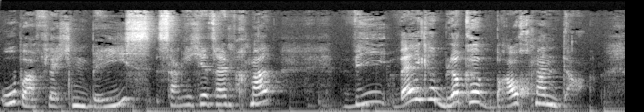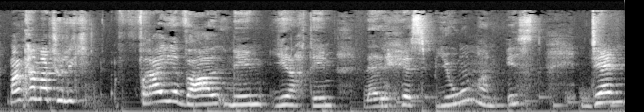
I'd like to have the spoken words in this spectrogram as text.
Oberflächenbase, sage ich jetzt einfach mal, wie, welche Blöcke braucht man da? Man kann natürlich freie Wahl nehmen, je nachdem, welches Biom man ist. Denn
